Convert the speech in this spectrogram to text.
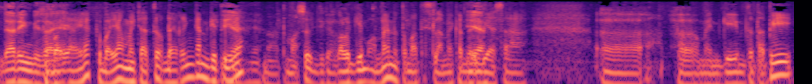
Daring bisa kebayang ya. ya, kebayang main catur daring kan gitu Iya, ya. iya. Nah, termasuk juga kalau game online otomatis lah mereka udah Iya. biasa uh, uh, main game tetapi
